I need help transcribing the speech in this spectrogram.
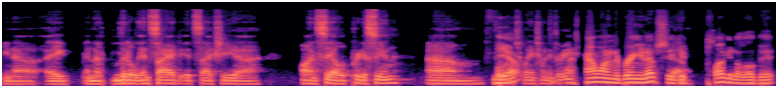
you know, I and a little inside, it's actually uh on sale pretty soon um for Yep. 2023 I kind of wanted to bring it up so you Yeah. could plug it a little bit.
